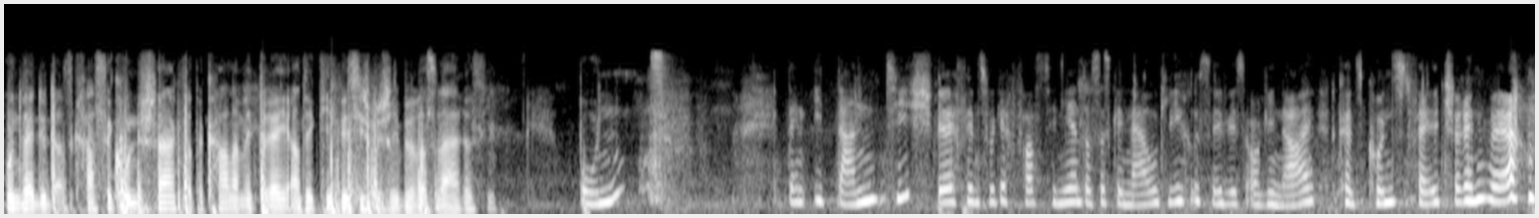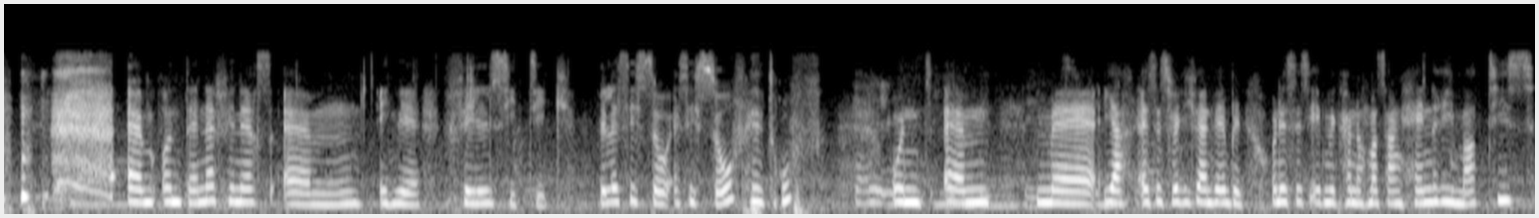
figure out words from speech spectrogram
Und wenn du das krasse Kunstwerk von der Carla mit drei Adjektiven müsstest beschreiben, was wären sie? bunt, dann identisch, weil ich finde es wirklich faszinierend, dass es genau gleich aussieht wie das Original. Du könntest Kunstfälscherin werden. ähm, und dann finde ich es ähm, irgendwie vielseitig, weil es ist so, es ist so viel drauf. Und ähm, man, ja, es ist wirklich wie ein Filmbild. Und es ist eben, wir können nochmal sagen, Henri Matisse,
